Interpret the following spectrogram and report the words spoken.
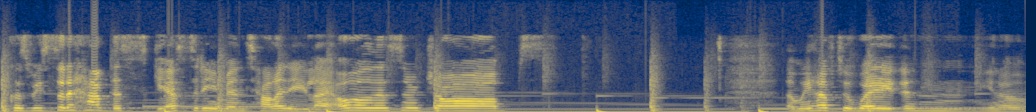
Because we sort of have this scarcity mentality like, oh, there's no jobs. And we have to wait and, you know,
